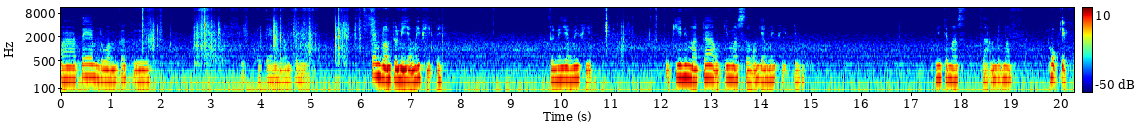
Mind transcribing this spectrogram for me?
มาแต้มรวมก็คือแต้มรวมตรงนี้แต้มรวมตัวนี้ยังไม่ผิดเลยตัวนี้ยังไม่ผิดเมื่อกี้นี่มาเก้าเมื่อกี้มาสองยังไม่ผิดอยู่ นี่จะมาสามหรือมาหกเจ็ดแป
